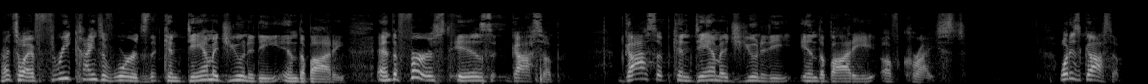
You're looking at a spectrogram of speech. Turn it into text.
Right? So I have three kinds of words that can damage unity in the body. And the first is gossip. Gossip can damage unity in the body of Christ. What is gossip?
